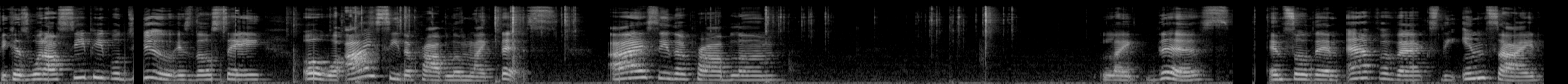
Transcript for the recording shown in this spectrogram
Because what I'll see people do is they'll say, oh, well, I see the problem like this. I see the problem like this. And so then f of x, the inside,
